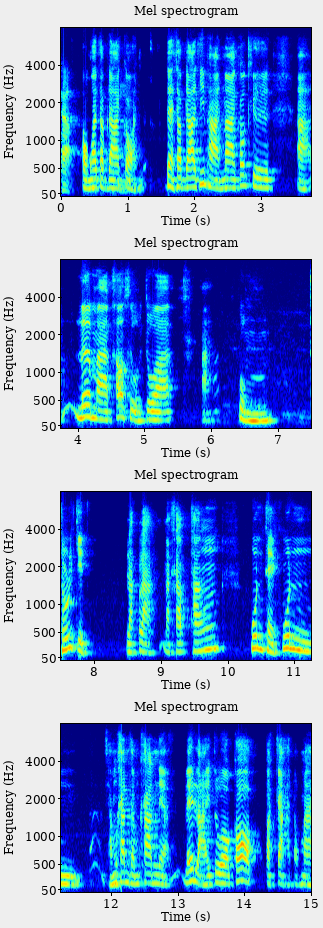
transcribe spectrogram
ครับ ออกมาสัปดาห์ก่อน แต่สัปดาห์ที่ผ่านมาก็คืออ่า เริ่มมาเข้าสู่ตัวอ่ากลุ่มธุรกิจหลักๆนะครับ ทั้งหุ้นเทคหุ้นสำคัญสำคัญเนี่ยหลายๆตัวก็ประกาศออกมา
